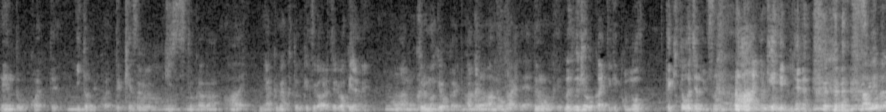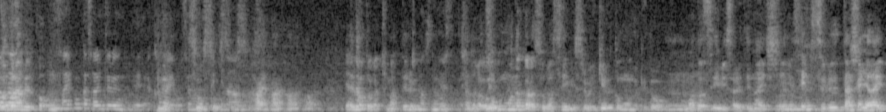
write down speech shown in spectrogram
粘土をこうやって糸でこうやって削る技術とかがはい。脈々と受け継がれてるわけじゃない、うん。あの車業界とかでも。車業界で。でもウェブ業界って結構の適当じゃないですか。ああいけみたいな。まあウェブと比べると、細分化されてるんでかなりもう専門的な、ねそうそうそう。はいはいはいやることが決まってるんですね。だからウェブもだからそれは整備すればいけると思うんだけど、ん。まだ整備されてないし、整備する段階じゃない。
